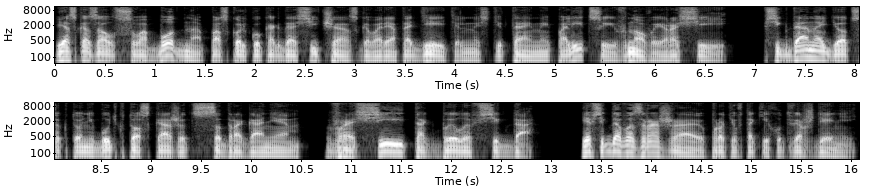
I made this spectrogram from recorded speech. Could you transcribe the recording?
Я сказал «свободно», поскольку когда сейчас говорят о деятельности тайной полиции в Новой России, всегда найдется кто-нибудь, кто скажет с содроганием «В России так было всегда». Я всегда возражаю против таких утверждений.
